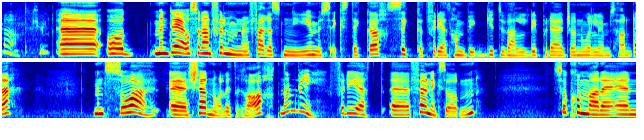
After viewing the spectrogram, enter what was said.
Ja, kult. Eh, og, men det er også den filmen med færrest nye musikkstykker, sikkert fordi han bygget veldig på det John Williams hadde. Men så eh, skjedde noe litt rart, nemlig. Fordi at eh, Phoenix-orden så kommer det en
